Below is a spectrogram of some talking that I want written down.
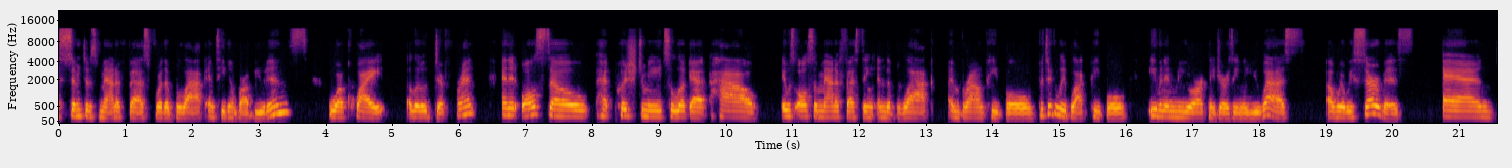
symptoms manifest for the Black Antiguan Barbudans were quite a little different. And it also had pushed me to look at how it was also manifesting in the Black and Brown people, particularly Black people, even in New York, New Jersey, in the US, uh, where we service. And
